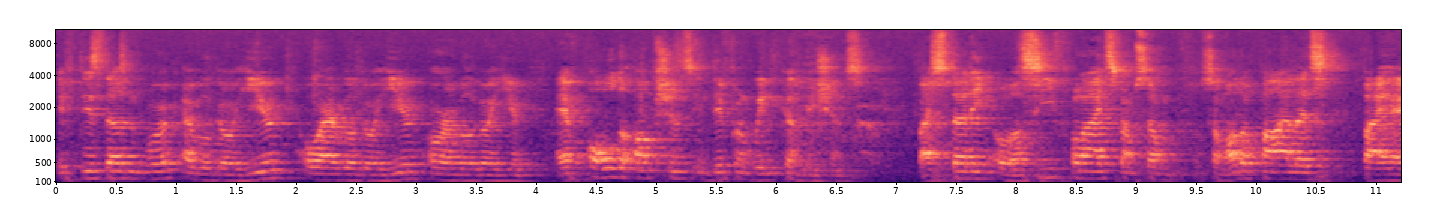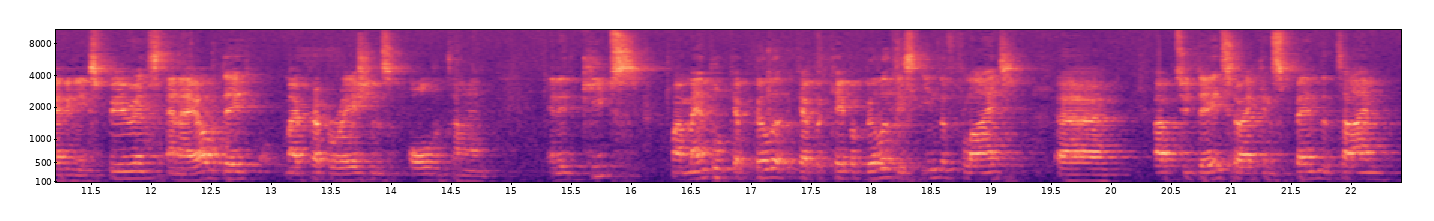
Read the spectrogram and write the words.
If this doesn't work, I will go here, or I will go here, or I will go here. I have all the options in different wind conditions. By studying OLC flights from some, some other pilots, by having experience, and I update my preparations all the time. And it keeps my mental capabilities in the flight uh, up to date so I can spend the time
